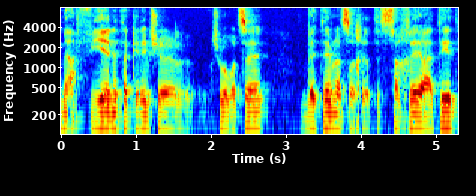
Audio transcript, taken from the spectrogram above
מאפיין את הכלים של... שהוא רוצה, בהתאם לצרכי העתיד,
